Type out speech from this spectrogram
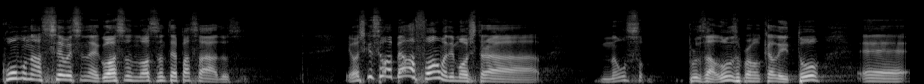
como nasceu esse negócio nos nossos antepassados. Eu acho que isso é uma bela forma de mostrar, não para os alunos, para qualquer leitor, é,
